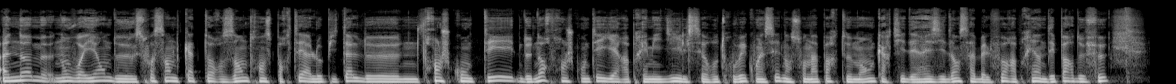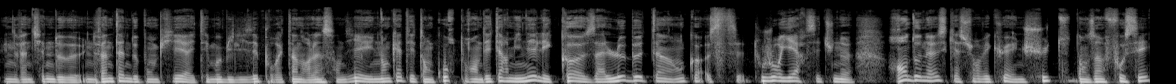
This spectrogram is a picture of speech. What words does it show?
Un homme non-voyant de 74 ans transporté à l'hôpital de Franche-Comté, de Nord-Franche-Comté hier après-midi. Il s'est retrouvé coincé dans son appartement, quartier des résidences à Belfort, après un départ de feu. Une vingtaine de, pompiers a été mobilisés pour éteindre l'incendie et une enquête est en cours pour en déterminer les causes. À Lebetin, encore, toujours hier, c'est une randonneuse qui a survécu à une chute dans un fossé.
